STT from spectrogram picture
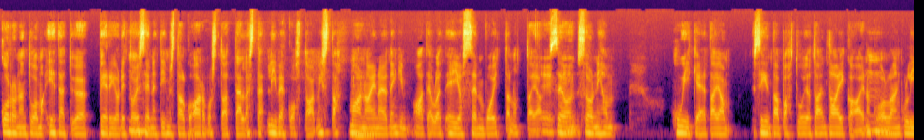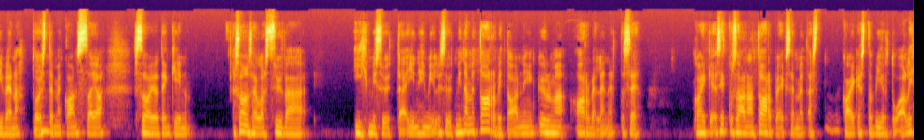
koronan tuoma etätyöperiodi toi mm. sen, että ihmiset alkoi arvostaa tällaista live-kohtaamista. Mä oon mm. aina jotenkin ajatellut, että ei ole sen voittanutta ja ei, se, on, se on ihan huikeeta ja siinä tapahtuu jotain taikaa aina, kun mm. ollaan niin livenä toistemme mm. kanssa ja se on jotenkin, se on sellaista syvää ihmisyyttä ja inhimillisyyttä, mitä me tarvitaan, niin kyllä mä arvelen, että se kaiken, sitten kun saadaan tarpeeksemme tästä kaikesta virtuaali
